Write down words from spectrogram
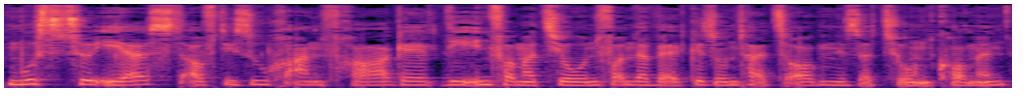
muss zuerst auf die Suchanfrage die Information von der Weltgesundheitsorganisation kommen.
